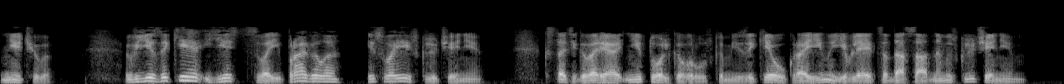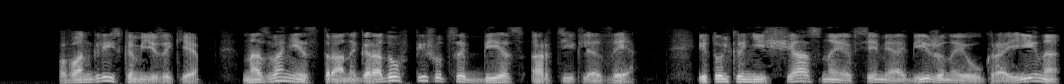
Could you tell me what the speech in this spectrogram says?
нечего. В языке есть свои правила и свои исключения. Кстати говоря, не только в русском языке Украина является досадным исключением. В английском языке названия стран и городов пишутся без артикля the, и только несчастная, всеми обиженная Украина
